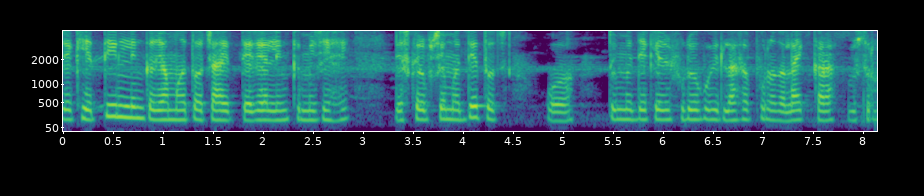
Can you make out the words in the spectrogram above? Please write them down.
जे की हे तीन लिंक ज्या महत्त्वाच्या आहेत त्याच्या लिंक मी जे आहे डिस्क्रिप्शनमध्ये देतोच. व तुम्ही देखील व्हिडिओ बघितला असा पूर्ण लाईक करा विसरू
